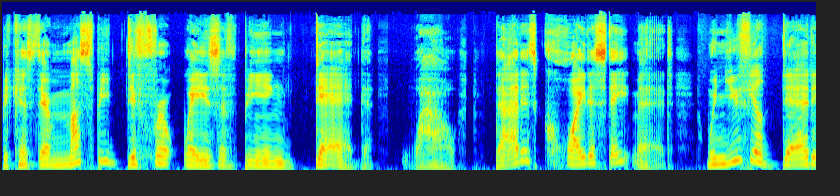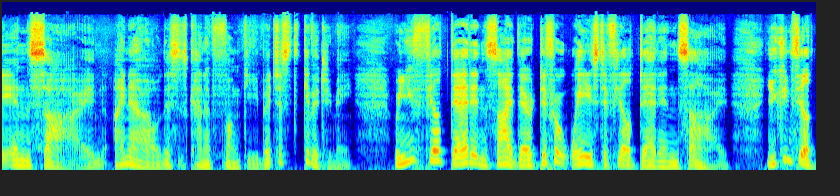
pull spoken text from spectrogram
because there must be different ways of being dead. Wow, that is quite a statement. When you feel dead inside, I know this is kind of funky, but just give it to me. When you feel dead inside, there are different ways to feel dead inside. You can feel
